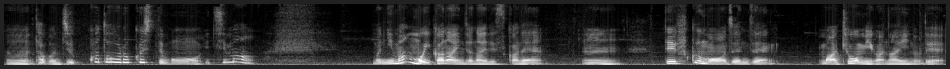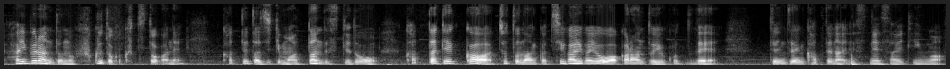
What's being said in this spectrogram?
うん、多分10個登録しても1万、まあ、2万もいかないんじゃないですかね。うん、で服も全然まあ興味がないのでハイブランドの服とか靴とかね買ってた時期もあったんですけど買った結果ちょっとなんか違いがようわからんということで全然買ってないですね最近は。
